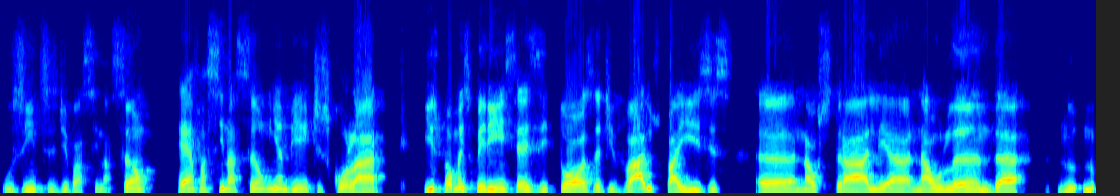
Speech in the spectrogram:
os índices de vacinação, é a vacinação em ambiente escolar. Isso é uma experiência exitosa de vários países, uh, na Austrália, na Holanda, no, no,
